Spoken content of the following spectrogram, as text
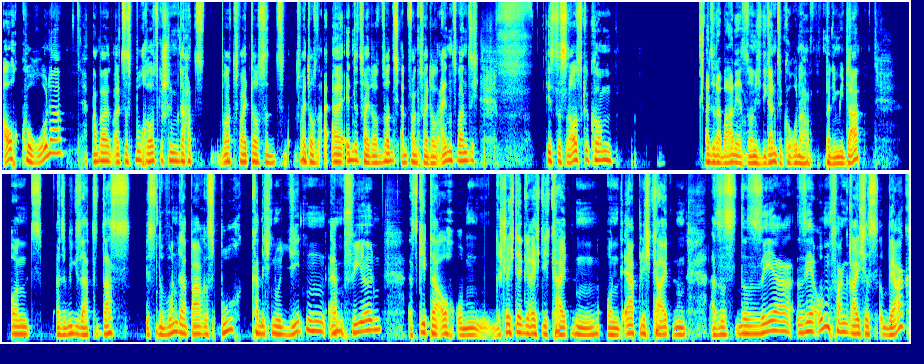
auch Corona, aber als das Buch rausgeschrieben da hat war 2000, 2000 äh, Ende 2020, Anfang 2021 ist es rausgekommen. Also da war jetzt noch nicht die ganze Corona-Pandemie da. Und also wie gesagt, das ist ein wunderbares Buch, kann ich nur jedem empfehlen. Es geht da auch um Geschlechtergerechtigkeiten und Erblichkeiten. Also es ist ein sehr, sehr umfangreiches Werk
